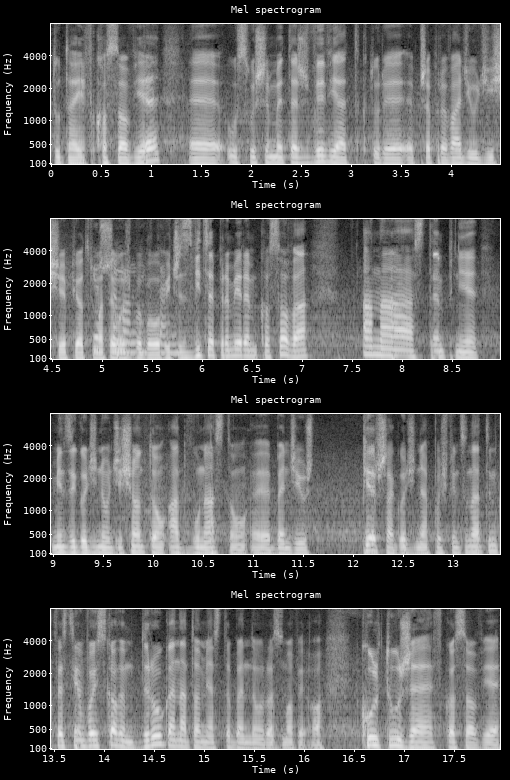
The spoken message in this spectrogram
tutaj w Kosowie. Usłyszymy też wywiad, który przeprowadził dziś Piotr Mateusz Bobołowicz z wicepremierem Kosowa, a następnie między godziną 10 a 12 e, będzie już Pierwsza godzina poświęcona tym kwestiom wojskowym, druga natomiast to będą rozmowy o kulturze w Kosowie,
